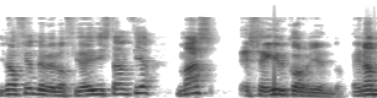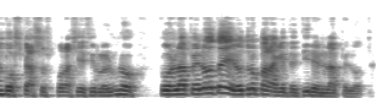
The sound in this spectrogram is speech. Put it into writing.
y una opción de velocidad y distancia más eh, seguir corriendo. En ambos casos, por así decirlo. En uno con la pelota y el otro para que te tiren la pelota.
